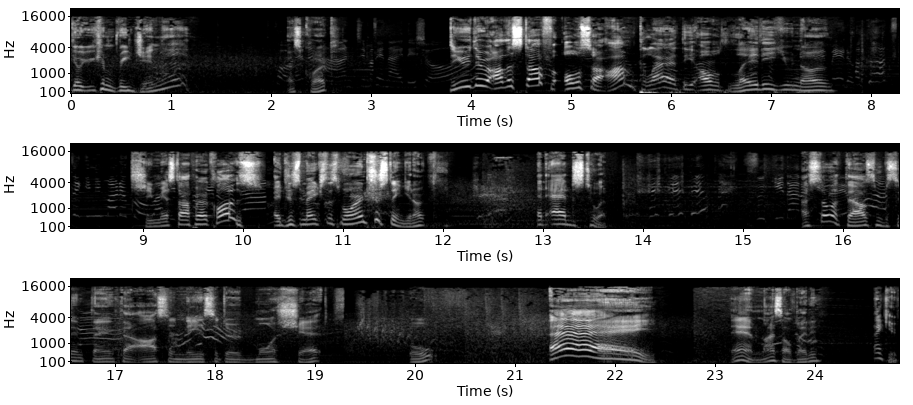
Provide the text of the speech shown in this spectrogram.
Yo, you can regen that? That's quick. Do you do other stuff? Also, I'm glad the old lady, you know, she messed up her clothes. It just makes this more interesting, you know? It adds to it. I still a thousand percent think that Austin needs to do more shit. Oh. Hey! Damn, nice old lady. Thank you.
